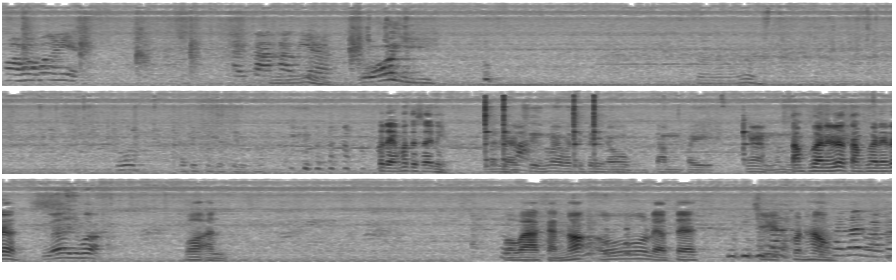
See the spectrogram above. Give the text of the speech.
พอพอเมื่อนี้ ไอ้ตาคาเวียร์โอ้ยแสดงมาแต่ไซนี่มันอยากซื้อมากว่าจะไปเอาตำไปงานมันตามเพื่อนในเด้อตามเพื่อนในเด้อเยอะอยู่พวกบ่อันบ่ว่ากันเนาะโอ้แล้วแต่ชีวิตคนเฮาไม่ได้ดวงก็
